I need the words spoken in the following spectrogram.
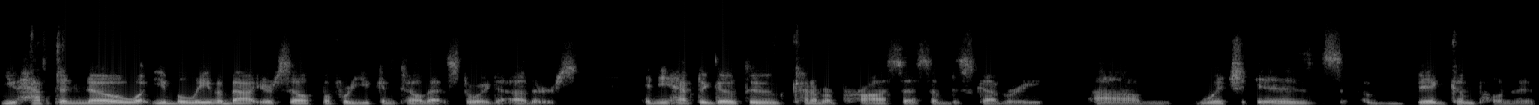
you have to know what you believe about yourself before you can tell that story to others. And you have to go through kind of a process of discovery, um, which is a big component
